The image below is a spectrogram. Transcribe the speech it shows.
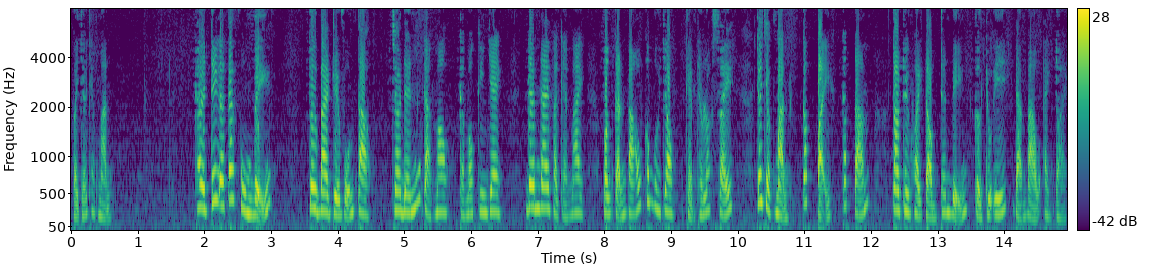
và gió giật mạnh. Thời tiết ở các vùng biển từ Bà Rịa Vũng Tàu cho đến Cà Mau, Cà Mau Kiên Giang, đêm nay và ngày mai vẫn cảnh báo có mưa dông kèm theo lốc xoáy, gió giật mạnh cấp 7, cấp 8. Tàu thuyền hoạt động trên biển cần chú ý đảm bảo an toàn.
